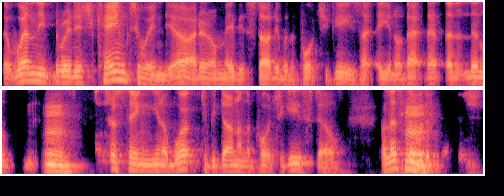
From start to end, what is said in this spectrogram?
that when the British came to India, I don't know, maybe it started with the Portuguese. You know, that that, that little mm. interesting you know work to be done on the Portuguese still. But let's go mm. with the British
